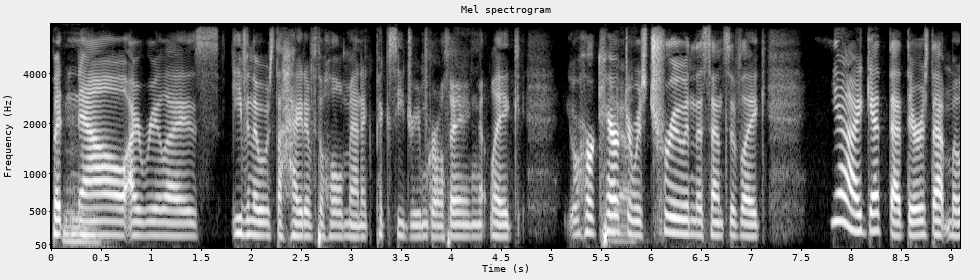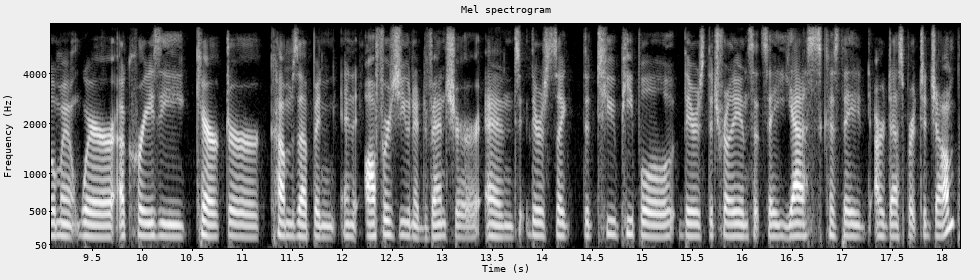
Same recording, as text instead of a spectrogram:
but Mm. now i realize even though it was the height of the whole manic pixie dream girl thing like her character Yeah. was true in the sense of like yeah i get that there's that moment where a crazy character comes up and, and offers you an adventure and there's like the two people there's the trillians that say yes because they are desperate to jump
